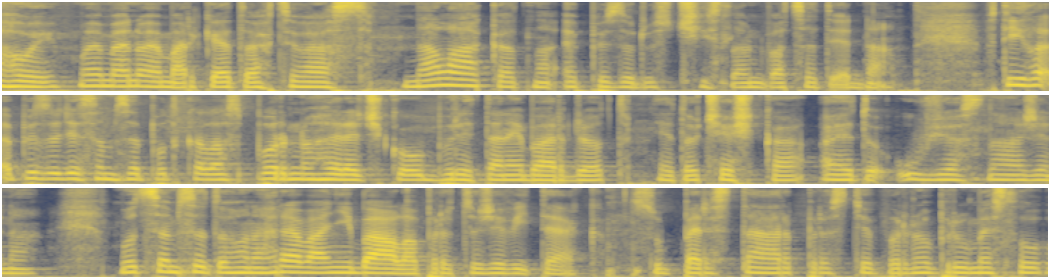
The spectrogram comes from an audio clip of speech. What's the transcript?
Ahoj, moje jméno je Markéta a chci vás nalákat na epizodu s číslem 21. V téhle epizodě jsem se potkala s pornoherečkou Brittany Bardot. Je to Češka a je to úžasná žena. Moc jsem se toho nahrávání bála, protože víte jak, superstar prostě pornoprůmyslu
